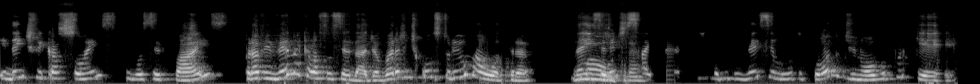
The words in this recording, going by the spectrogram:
identificações que você faz para viver naquela sociedade. Agora a gente construiu uma outra, né? Uma e se outra. a gente sair, gente vai viver esse luto todo de novo, porque,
